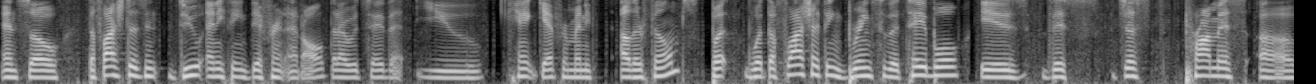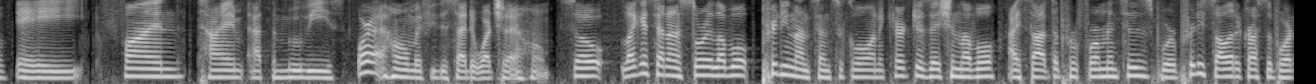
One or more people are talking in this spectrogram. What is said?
And so the Flash doesn't do anything different at all that I would say that you can't get from any other films. But what The Flash, I think, brings to the table is this just promise of a fun time at the movies or at home if you decide to watch it at home. So, like I said, on a story level, pretty nonsensical. On a characterization level, I thought the performances were pretty solid across the board.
